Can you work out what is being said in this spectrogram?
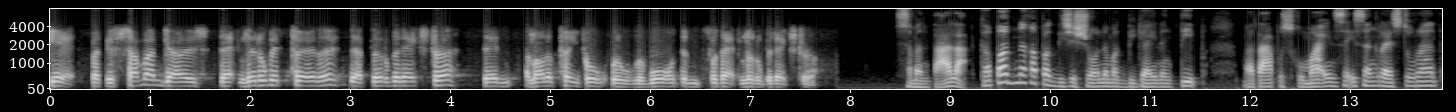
get. But if someone goes that little bit further, that little bit extra, then a lot of people will reward them for that little bit extra. Samantala, kapag nakapagdesisyon na magbigay ng tip matapos kumain sa isang restaurant,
